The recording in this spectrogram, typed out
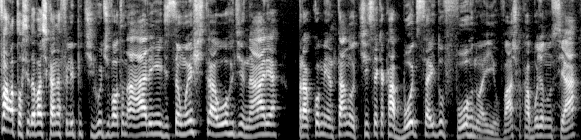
Fala torcida vascaína, Felipe Tiru de volta na área em edição extraordinária para comentar a notícia que acabou de sair do forno aí. O Vasco acabou de anunciar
